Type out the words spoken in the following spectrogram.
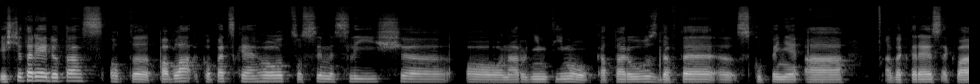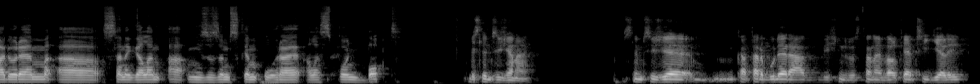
Ještě tady je dotaz od Pavla Kopeckého. Co si myslíš eh, o národním týmu Kataru, zda v té eh, skupině A, ve které s Ekvádorem, a Senegalem a Nizozemskem uhraje alespoň bod? Myslím si, že ne. Myslím si, že Katar bude rád, když nedostane velké příděly,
